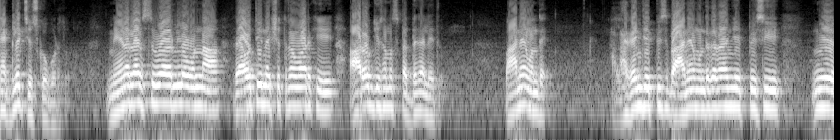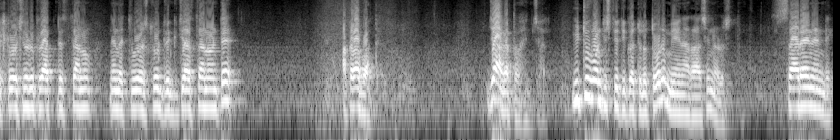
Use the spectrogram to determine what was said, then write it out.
నెగ్లెక్ట్ చేసుకోకూడదు. మీనరాశి వారిలో ఉన్న రేవతి నక్షత్రం వారికి ఆరోగ్య సమస్య పెద్దగా లేదు. బాగానే ఉంది. అలాగని చెప్పేసి బాగానే ఉంది కదా అని చెప్పేసి నేను ఎట్లా వచ్చినట్టు ప్రవర్తిస్తాను నేను ఎట్లా వచ్చినట్టు డ్రింక్ చేస్తాను అంటే అక్కడ పోతాయి. జాగ్రత్త వహించాలి. ఇటువంటి స్థితిగతులతో మీనరాశి నడుస్తుంది. సరేనండి.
